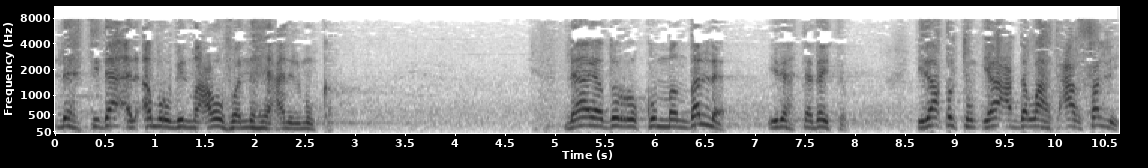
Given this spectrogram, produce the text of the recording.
الاهتداء الأمر بالمعروف والنهي عن المنكر. لا يضركم من ضل إذا اهتديتم. إذا قلتم يا عبد الله تعال صلي.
